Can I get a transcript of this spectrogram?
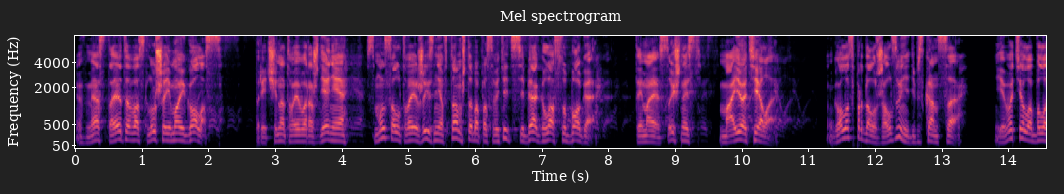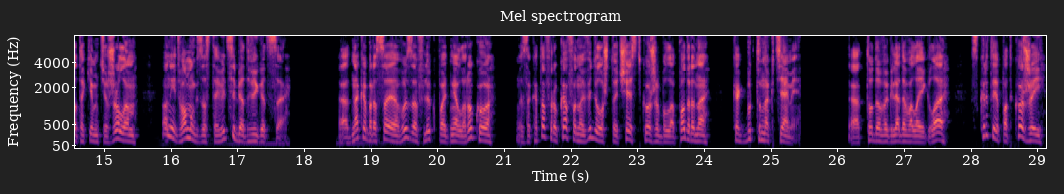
Вместо этого слушай мой голос. Причина твоего рождения, смысл твоей жизни в том, чтобы посвятить себя глазу Бога. Ты моя сущность, моё тело». Голос продолжал звенеть без конца. Его тело было таким тяжелым, он едва мог заставить себя двигаться. Однако, бросая вызов, Люк поднял руку. Закатав рукав, он увидел, что часть кожи была подрана, как будто ногтями. Оттуда выглядывала игла, скрытая под кожей,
